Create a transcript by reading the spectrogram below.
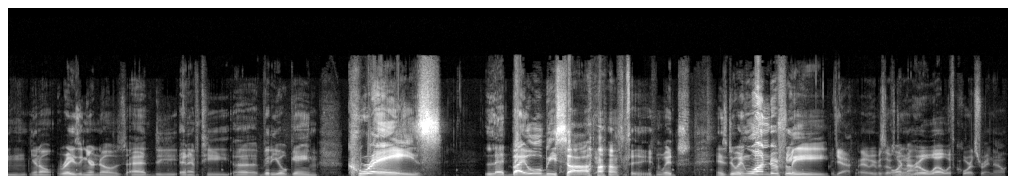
mm, you know raising your nose at the NFT uh, video game craze led by Ubisoft, which is doing wonderfully. Yeah, and Ubisoft's Or doing not. real well with courts right now.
